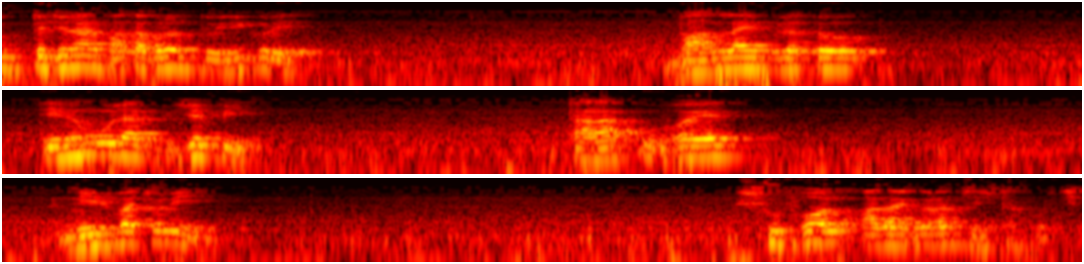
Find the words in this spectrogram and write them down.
উত্তেজনার বাতাবরণ তৈরি করে বাংলায় মূলত তৃণমূল আর বিজেপি, তারা উভয়ের নির্বাচনী সুফল আদায় করার চেষ্টা করছে।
